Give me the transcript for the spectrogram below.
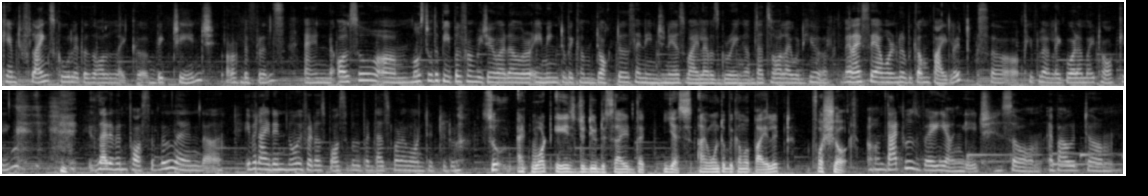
came to flying school, it was all like a big change, a lot of difference. And also, um, most of the people from Vijayawada were aiming to become doctors and engineers while I was growing up. That's all I would hear. When I say I wanted to become pilot, so people are like, "What am I talking? Is that even possible?" And uh, even I didn't know if it was possible, but that's what I wanted to do. So, at what age did you decide that yes, I want to become a pilot for sure? Um, that was very young age. So about um,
